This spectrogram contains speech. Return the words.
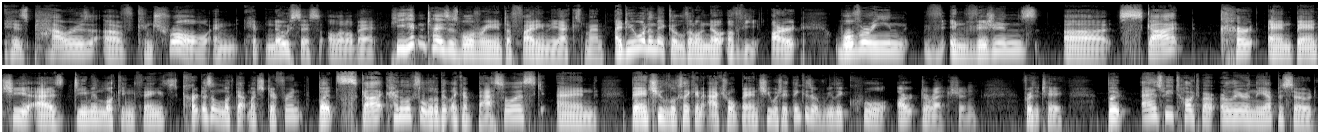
his powers of control and hypnosis a little bit. He hypnotizes Wolverine into fighting the X Men. I do want to make a little note of the art. Wolverine envisions uh, Scott Kurt and Banshee as demon looking things. Kurt doesn't look that much different, but Scott kind of looks a little bit like a basilisk, and Banshee looks like an actual Banshee, which I think is a really cool art direction for the take. But as we talked about earlier in the episode,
